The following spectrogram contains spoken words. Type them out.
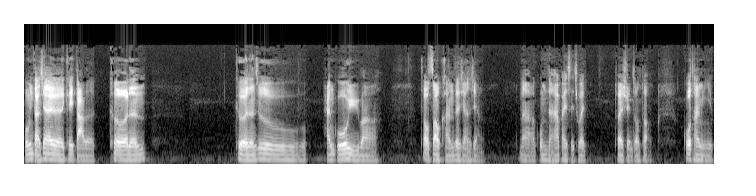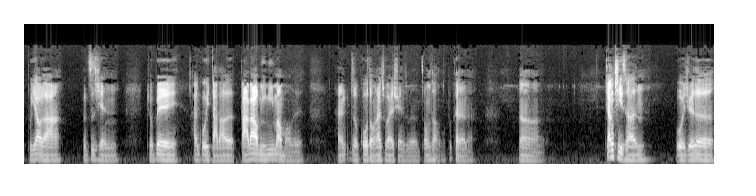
国民党现在可以打的，可能可能就韩国瑜嘛，赵少康再想想。那国民党要派谁出来出来选总统？郭台铭也不要啦。那之前就被韩国瑜打到打到迷迷毛毛的。这郭董还出来选什么总统？不可能的。那江启臣，我觉得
